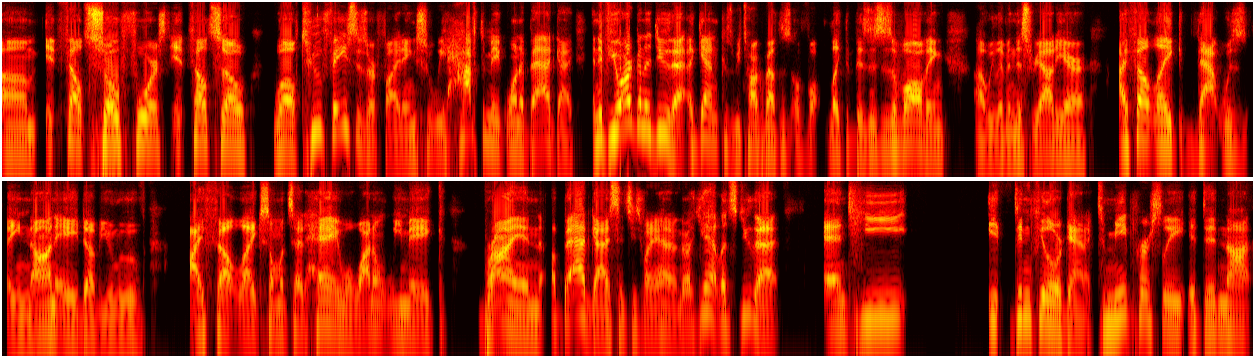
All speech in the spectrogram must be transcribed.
Um, it felt so forced. It felt so well. Two faces are fighting, so we have to make one a bad guy. And if you are going to do that again, because we talk about this, evol- like the business is evolving, uh, we live in this reality era. I felt like that was a non AW move. I felt like someone said, "Hey, well, why don't we make Brian a bad guy since he's fighting Adam?" And they're like, "Yeah, let's do that." And he, it didn't feel organic to me personally. It did not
